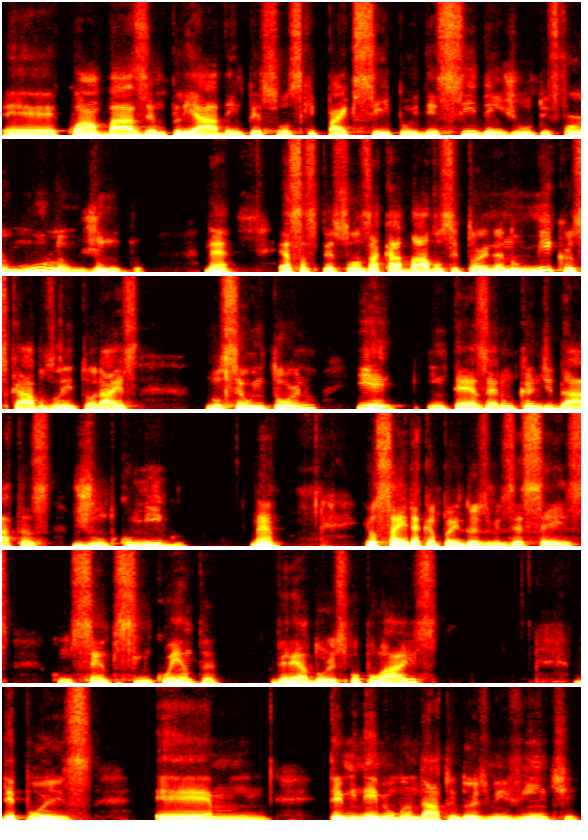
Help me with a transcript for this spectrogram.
é, com a base ampliada em pessoas que participam e decidem junto e formulam junto, né, essas pessoas acabavam se tornando micros cabos eleitorais no seu entorno e, em tese, eram candidatas junto comigo. Né? Eu saí da campanha em 2016 com 150 vereadores populares, depois é, terminei meu mandato em 2020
